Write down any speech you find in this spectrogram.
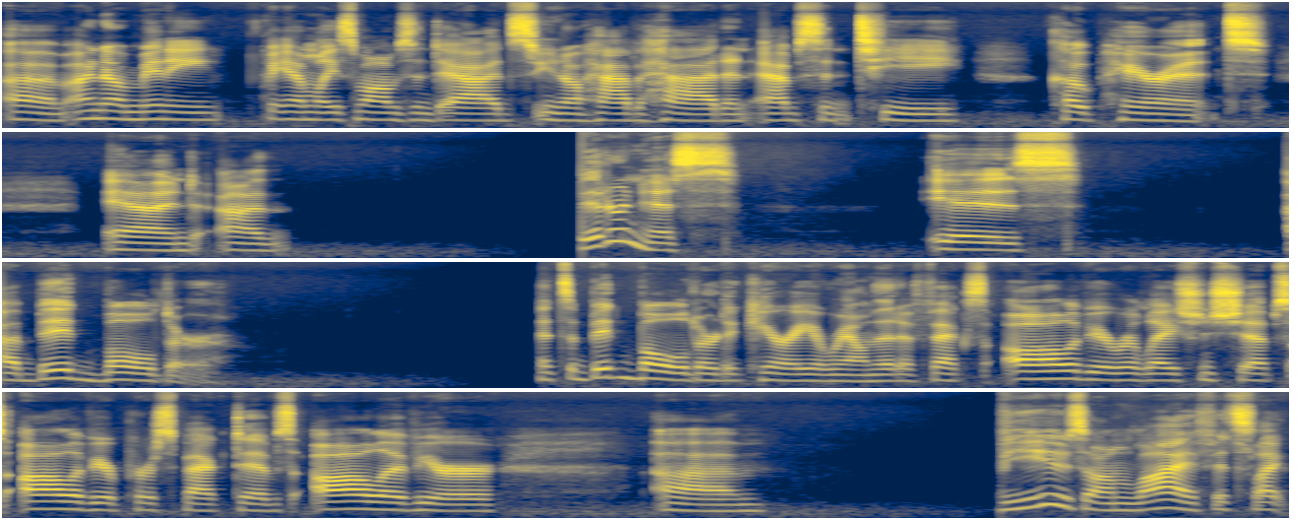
um, i know many families moms and dads you know have had an absentee co-parent and uh, bitterness is a big boulder it's a big boulder to carry around that affects all of your relationships, all of your perspectives, all of your um, views on life. It's like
